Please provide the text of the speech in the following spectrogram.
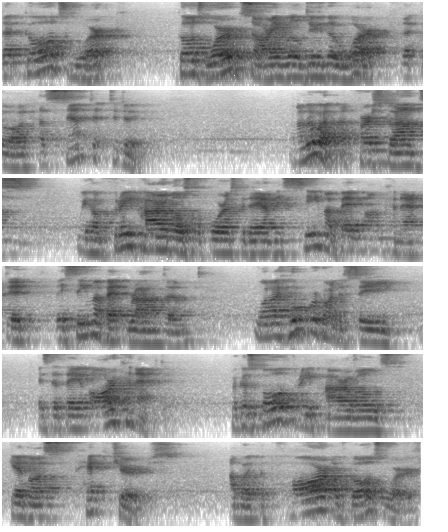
that God's work, God's word, sorry, will do the work that God has sent it to do. And although at first glance we have three parables before us today and they seem a bit unconnected, they seem a bit random, what I hope we're going to see is that they are connected because all three parables give us pictures about the power of God's Word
